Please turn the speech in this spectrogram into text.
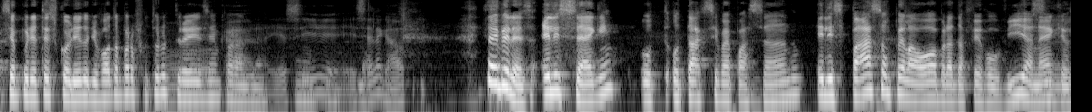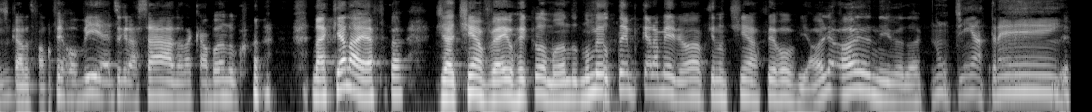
que você podia ter escolhido De Volta para o Futuro 3, Ô, hein, cara, Parada? Esse, esse é legal. E aí, beleza. Eles seguem, o, o táxi vai passando, eles passam pela obra da ferrovia, né? Sim. Que os caras falam, ferrovia é desgraçada, tá acabando com... Naquela época, já tinha velho reclamando, no meu tempo que era melhor, porque não tinha ferrovia. Olha, olha o nível da... Não tinha trem.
